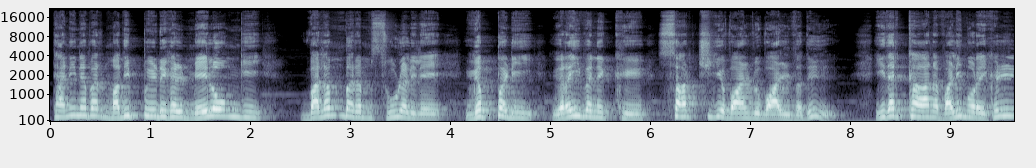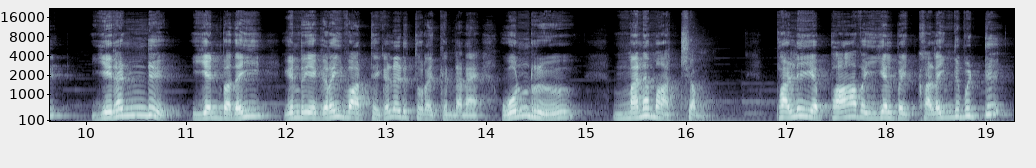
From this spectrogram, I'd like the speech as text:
தனிநபர் மதிப்பீடுகள் மேலோங்கி வலம் வரும் சூழலிலே எப்படி இறைவனுக்கு சாட்சிய வாழ்வு வாழ்வது? இதற்கான வழிமுறைகள் இரண்டு என்பதை இன்றைய இறைவார்த்தைகள் எடுத்துரைக்கின்றன. ஒன்று மனமாற்றம். பழைய பாவ இயல்பை களைந்துவிட்டு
